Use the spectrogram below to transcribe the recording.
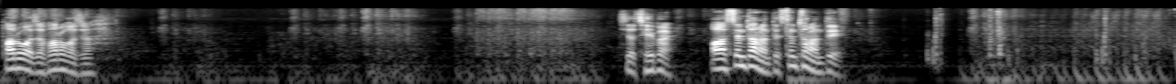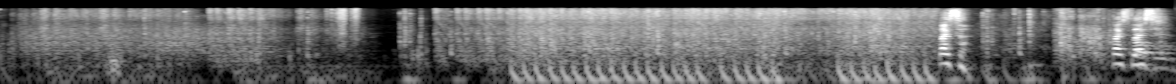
바로 가자 바로 가자. 진짜 제발. 아 센터는 안돼 센터는 안돼. Nice! Nice nice.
